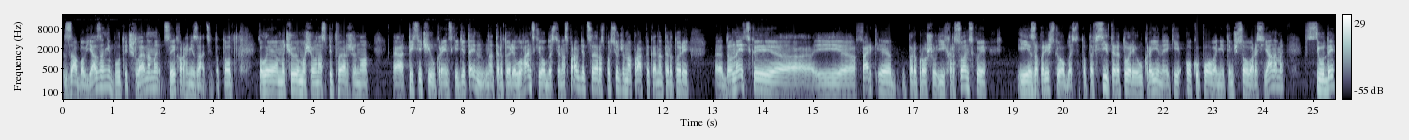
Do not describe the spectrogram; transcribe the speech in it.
зобов'язані бути членами цих організацій. Тобто, от коли ми чуємо, що у нас підтверджено е, тисячі українських дітей на території Луганської області, насправді це розповсюджена практика на території е, Донецької і Харків, перепрошую, і Херсонської. І Запорізької області, тобто всі території України, які окуповані тимчасово росіянами, всюди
